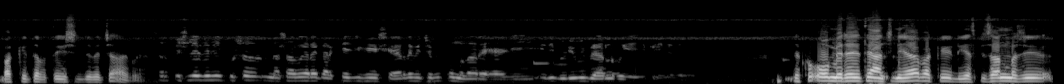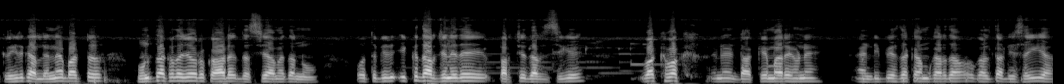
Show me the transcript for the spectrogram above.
ਬਾਕੀ ਤਫਤੀਸ਼ ਦੇ ਵਿੱਚ ਆ ਗਿਆ। ਸਰ ਪਿਛਲੇ ਦਿਨੀ ਕੁਝ ਨਸ਼ਾ ਵਗੈਰਾ ਕਰਕੇ ਜੀ ਇਹ ਸ਼ਹਿਰ ਦੇ ਵਿੱਚ ਵੀ ਘੁੰਮਦਾ ਰਿਹਾ ਜੀ ਇਹਦੀ ਵੀਡੀਓ ਵੀ ਵਾਇਰਲ ਹੋਈ ਹੈ ਜੀ ਪਿਛਲੇ ਦਿਨੀ। ਦੇਖੋ ਉਹ ਮੇਰੇ ਧਿਆਨ 'ਚ ਨਹੀਂ ਆਇਆ ਬਾਕੀ ਡੀਐਸਪੀ ਸਾਹਿਬ ਨੂੰ ਅਸੀਂ ਕਲੀਅਰ ਕਰ ਹਾਂ ਬਟ ਹੁਣ ਤੱਕ ਦਾ ਜੋ ਰਿਕਾਰਡ ਦੱਸਿਆ ਮੈਂ ਤੁਹਾਨੂੰ ਉਹ ਤਕਰੀਬਨ ਇੱਕ ਦਰਜਨ ਇਹਦੇ ਪਰਚੇ ਦਰਜ ਸੀਗੇ। ਵੱਖ-ਵੱਖ ਇਹਨੇ ਡਾਕੇ ਮਾਰੇ ਹੋਣੇ ਐਨਡੀਪੀਐਸ ਦਾ ਕੰਮ ਕਰਦਾ ਉਹ ਗੱਲ ਤੁਹਾਡੀ ਸਹੀ ਆ।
